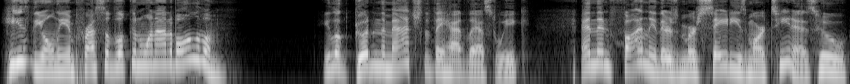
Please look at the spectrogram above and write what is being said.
He's the only impressive looking one out of all of them. He looked good in the match that they had last week. And then finally, there's Mercedes Martinez, who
